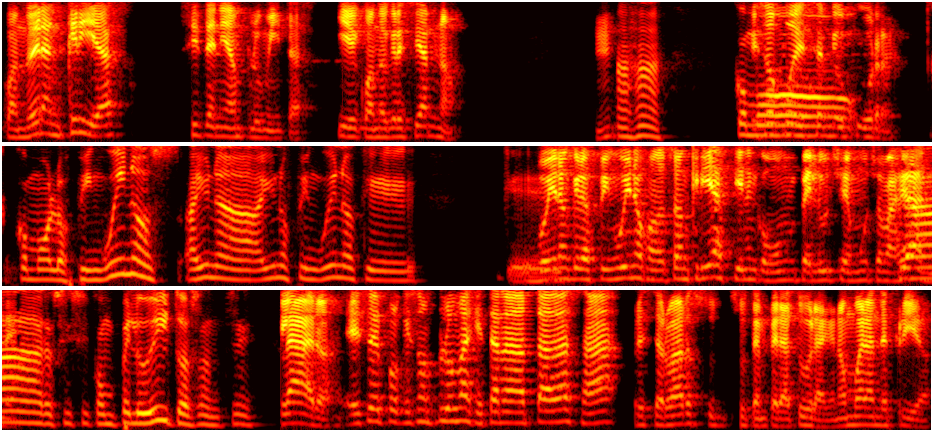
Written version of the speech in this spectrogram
cuando eran crías sí tenían plumitas y cuando crecían no. ¿Mm? Ajá. Como, Eso puede ser que ocurra. como los pingüinos, hay, una, hay unos pingüinos que... que Vieron que los pingüinos cuando son crías tienen como un peluche mucho más grande. Claro, sí, sí, con peluditos son, sí. Claro, eso es porque son plumas que están adaptadas a preservar su, su temperatura, que no mueran de frío.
